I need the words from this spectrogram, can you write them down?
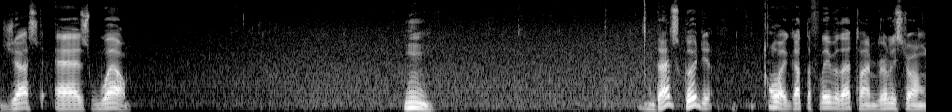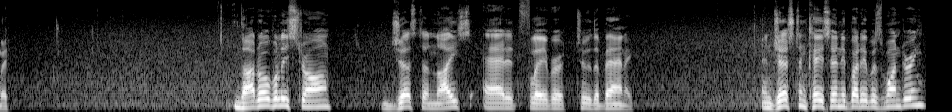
just as well. Mmm. That's good. Oh, I got the flavor that time really strongly. Not overly strong, just a nice added flavor to the bannock. And just in case anybody was wondering,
